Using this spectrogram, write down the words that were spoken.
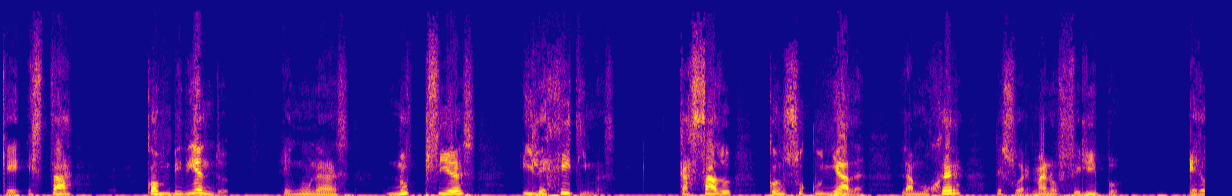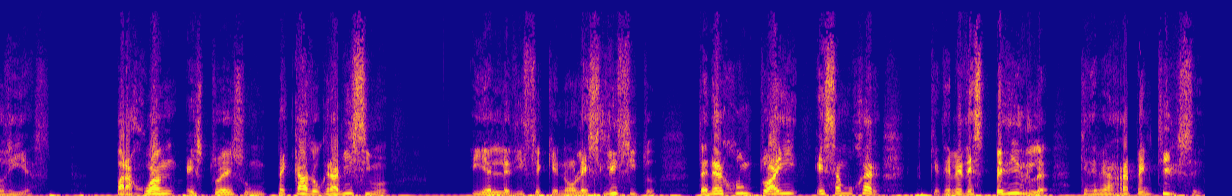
que está conviviendo en unas nupcias ilegítimas, casado con su cuñada, la mujer de su hermano Filipo, Herodías. Para Juan esto es un pecado gravísimo, y él le dice que no le es lícito tener junto ahí esa mujer, que debe despedirla, que debe arrepentirse.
